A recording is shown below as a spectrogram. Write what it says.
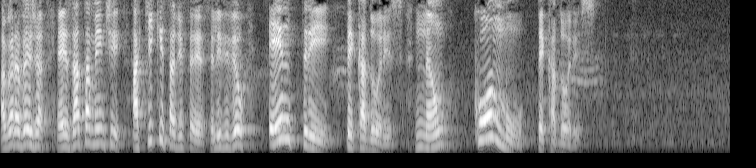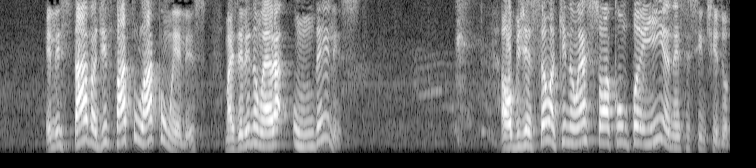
Agora veja, é exatamente aqui que está a diferença. Ele viveu entre pecadores, não como pecadores. Ele estava de fato lá com eles, mas ele não era um deles. A objeção aqui não é só a companhia nesse sentido,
